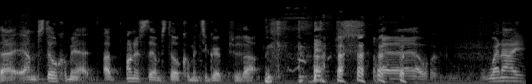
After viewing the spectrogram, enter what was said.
I'm still coming. Honestly, I'm still coming to grips with that. uh, when I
